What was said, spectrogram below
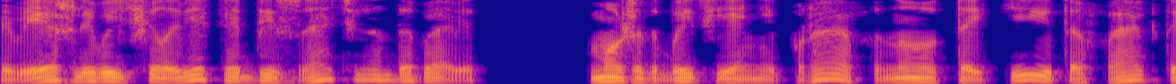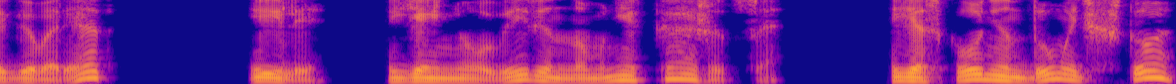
вежливый человек обязательно добавит, может быть, я не прав, но такие-то факты говорят, или я не уверен, но мне кажется, я склонен думать, что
